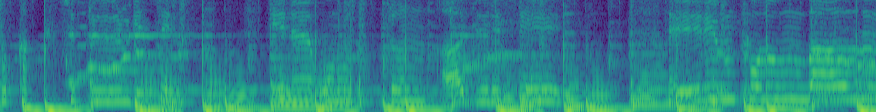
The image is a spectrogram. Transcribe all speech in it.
sokak süpürgesi. Yine unuttun adresi. Elim kolum bağlı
